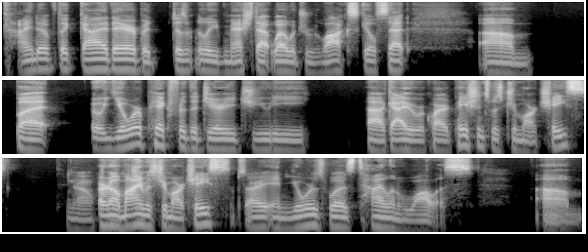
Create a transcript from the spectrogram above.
kind of the guy there, but doesn't really mesh that well with Drew Lock's skill set. Um, but oh, your pick for the Jerry Jeudy uh, guy who required patience was Ja'Marr Chase. No, or no, mine was Ja'Marr Chase. I'm sorry, and yours was Tylan Wallace. Um,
